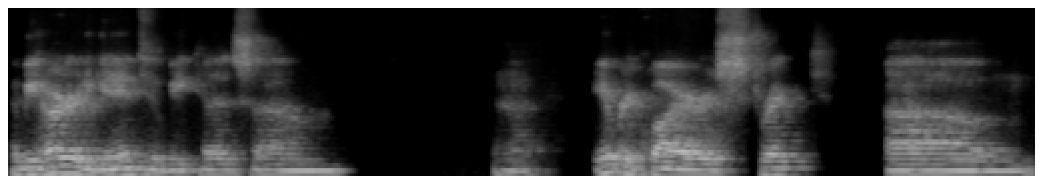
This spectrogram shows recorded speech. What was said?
would be harder to get into because um, uh, it requires strict um,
